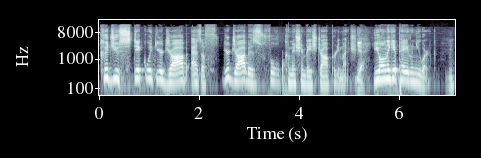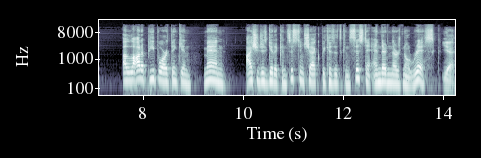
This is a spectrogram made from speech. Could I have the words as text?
could you stick with your job as a f- your job is full commission based job pretty much. Yeah. You only get paid when you work. Mhm. A lot of people are thinking, "Man, I should just get a consistent check because it's consistent and then there's no risk." yeah,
